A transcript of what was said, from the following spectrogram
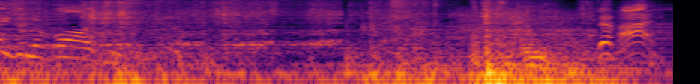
Blazing the volume. Step high.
